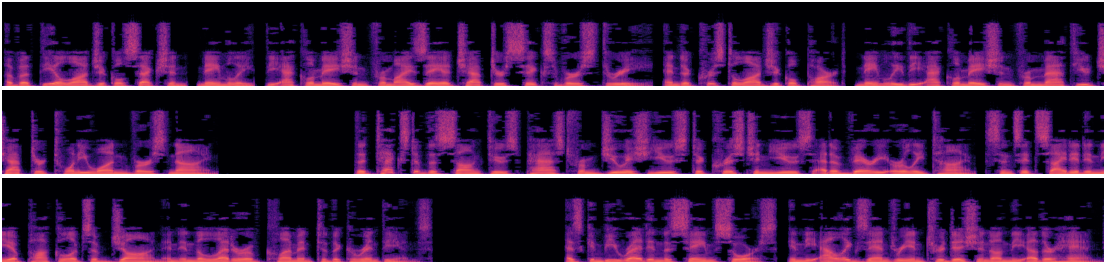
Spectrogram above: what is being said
of a theological section, namely, the acclamation from Isaiah chapter 6 verse 3, and a Christological part, namely the acclamation from Matthew chapter 21 verse 9. The text of the Sanctus passed from Jewish use to Christian use at a very early time, since it cited in the Apocalypse of John and in the letter of Clement to the Corinthians. As can be read in the same source, in the Alexandrian tradition on the other hand,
